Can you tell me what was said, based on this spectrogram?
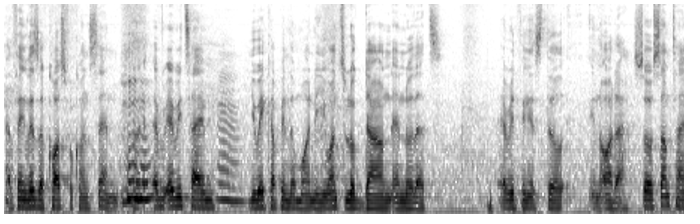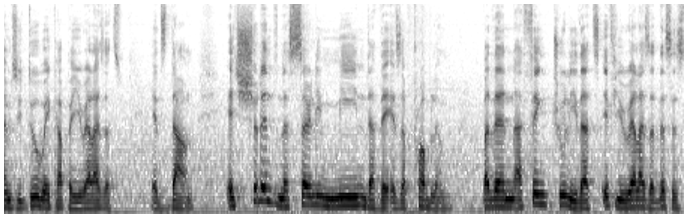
I think there's a cause for concern. You know, every, every time hmm. you wake up in the morning, you want to look down and know that everything is still in order. So sometimes you do wake up and you realize that it's down. It shouldn't necessarily mean that there is a problem. But then I think truly that if you realize that this is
